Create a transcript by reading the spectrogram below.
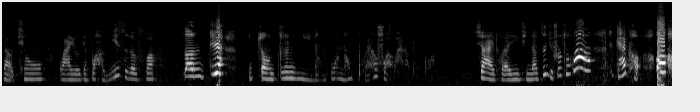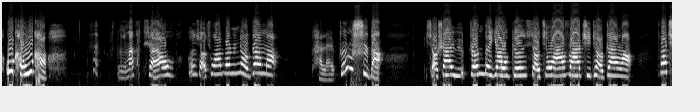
小青蛙有点不好意思的说：“总之。”总之，你能不能不要说话了，同桌？小海豚一听到自己说错话了，就改口：“哦，乌口乌口，哼，你们想要跟小青蛙发生挑战吗？看来真是的，小鲨鱼真的要跟小青蛙发起挑战了。发起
